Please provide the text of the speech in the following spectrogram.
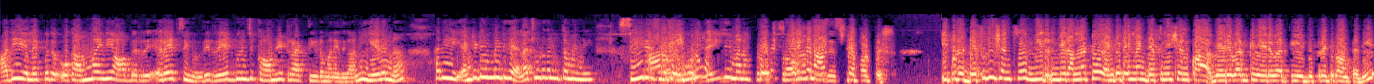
అది లేకపోతే ఒక అమ్మాయిని రేప్ సీన్ ఉంది. రేప్ గురించి కామెడీ ట్రాక్ తీయడం అనేది కానీ ఏదన్నా అది ఎంటర్టైన్మెంట్గా ఎలా చూడగలుగుతామండి? సీరియస్ మనం ఇప్పుడు డెఫినేషన్స్ మీరు మీరు అన్నట్టు ఎంటర్టైన్మెంట్ డెఫినేషన్ వేరే వారికి వేరే వారికి డిఫరెంట్గా ఉంటది.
